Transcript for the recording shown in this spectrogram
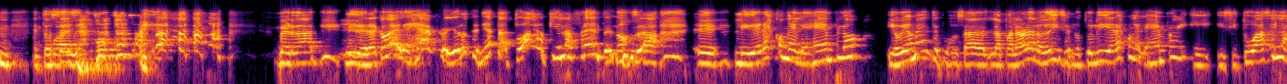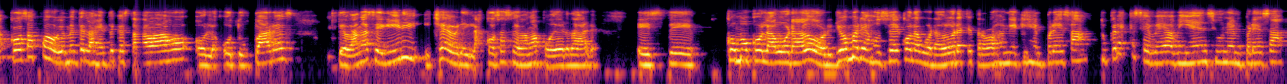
Entonces, ¿verdad? Lidera con el ejemplo. Yo lo tenía tatuado aquí en la frente, ¿no? O sea, eh, lideras con el ejemplo y obviamente, pues, o sea, la palabra lo dice, ¿no? Tú lideras con el ejemplo y, y, si tú haces las cosas, pues obviamente la gente que está abajo o, o tus pares te van a seguir y, y, chévere, y las cosas se van a poder dar. Este, como colaborador, yo, María José, colaboradora que trabaja en X empresa, ¿tú crees que se vea bien si una empresa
